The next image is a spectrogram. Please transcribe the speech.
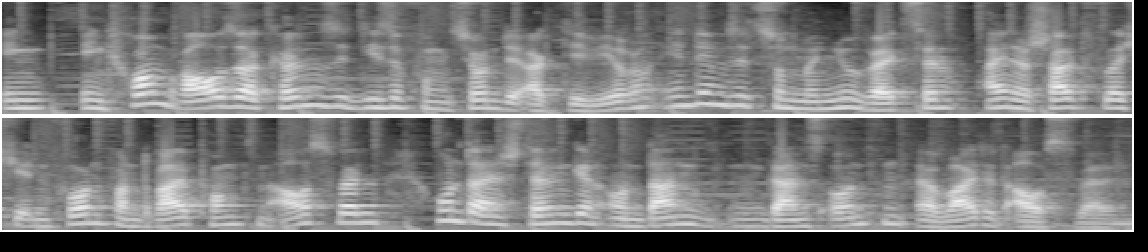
In, in Chrome-Browser können Sie diese Funktion deaktivieren, indem Sie zum Menü wechseln, eine Schaltfläche in Form von drei Punkten auswählen und Einstellungen und dann ganz unten Erweitert auswählen.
